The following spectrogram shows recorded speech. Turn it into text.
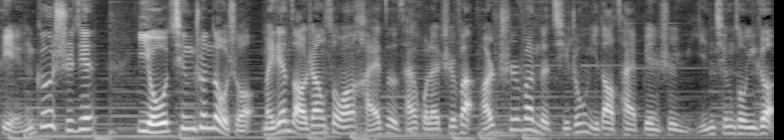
点歌时间。一游青春豆说，每天早上送完孩子才回来吃饭，而吃饭的其中一道菜便是语音轻松一刻，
